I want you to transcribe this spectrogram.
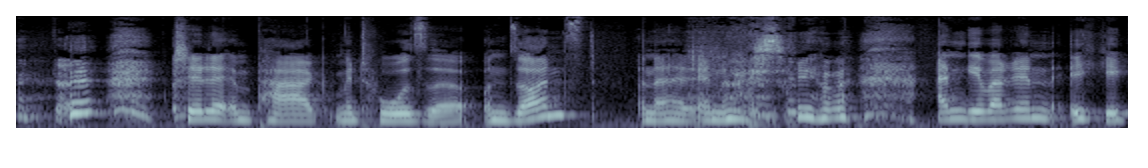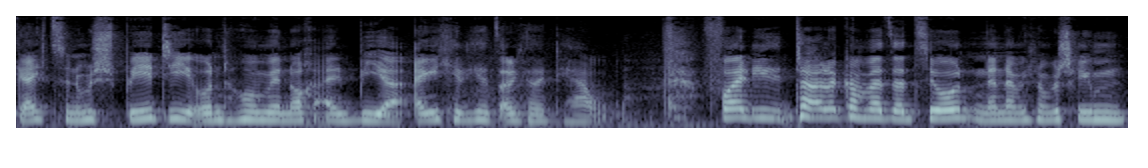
chille im Park mit Hose und sonst und dann hat er nur geschrieben, Angeberin, ich gehe gleich zu einem Späti und hole mir noch ein Bier. Eigentlich hätte ich jetzt auch nicht gesagt, ja, voll die tolle Konversation. Und dann habe ich nur geschrieben,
